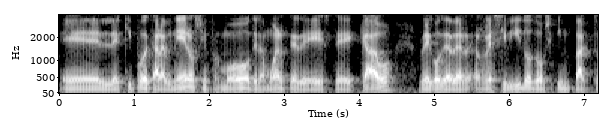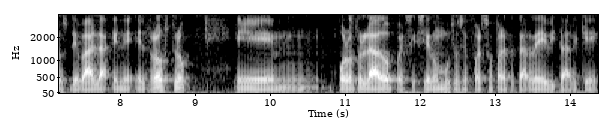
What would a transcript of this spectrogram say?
El equipo de carabineros informó de la muerte de este cabo luego de haber recibido dos impactos de bala en el rostro Em, por otro lado, pues se hicieron muchos esfuerzos para tratar de evitar que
